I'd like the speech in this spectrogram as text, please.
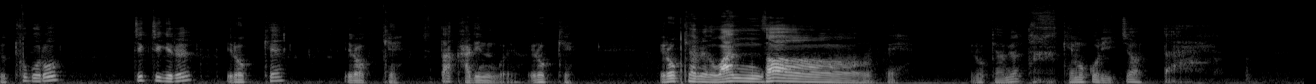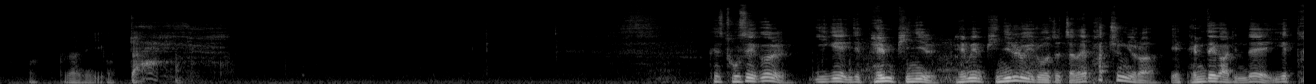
요 툭으로 찍찍이를 이렇게 이렇게 딱 가리는 거예요. 이렇게 이렇게 하면 완성. 네. 이렇게 하면 딱 개목걸이 있죠. 딱. 어, 그다음에 이거 딱. 그래서 도색을 이게 이제 뱀 비닐, 뱀은 비닐로 이루어졌잖아요. 파충류라. 예, 뱀 대가리인데 이게 다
